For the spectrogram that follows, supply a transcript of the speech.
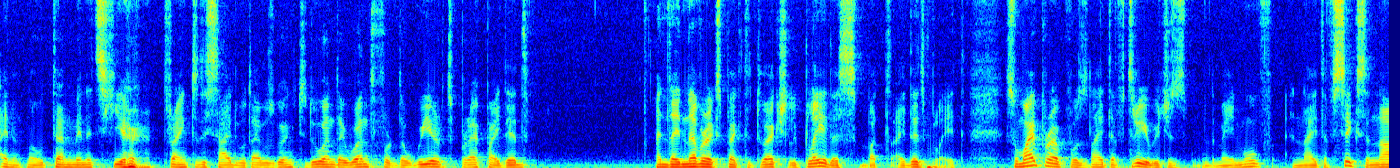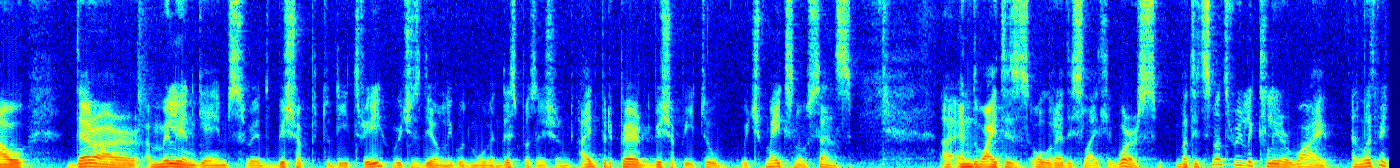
I don't know, 10 minutes here trying to decide what I was going to do, and I went for the weird prep I did and I never expected to actually play this, but I did play it. So my prep was knight f3, which is the main move, and knight f6, and now there are a million games with bishop to d3, which is the only good move in this position. I'd prepared bishop e2, which makes no sense. Uh, and white is already slightly worse, but it's not really clear why. And let me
